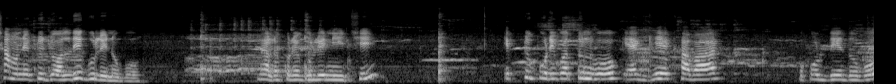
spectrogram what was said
সামান্য একটু জল দিয়ে গুলে নেব। ভালো করে গুলে নিয়েছি। একটু পরিবর্তন হোক, একঘেয়ে খাবার ওপর দিয়ে দেবো।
